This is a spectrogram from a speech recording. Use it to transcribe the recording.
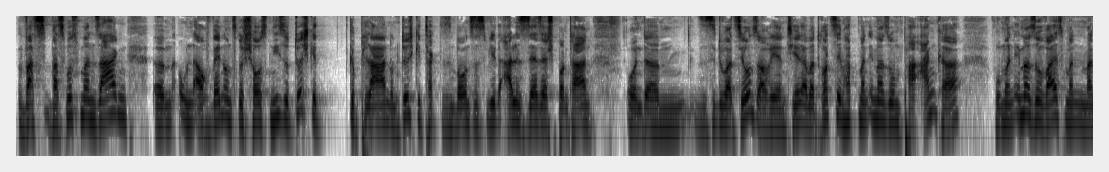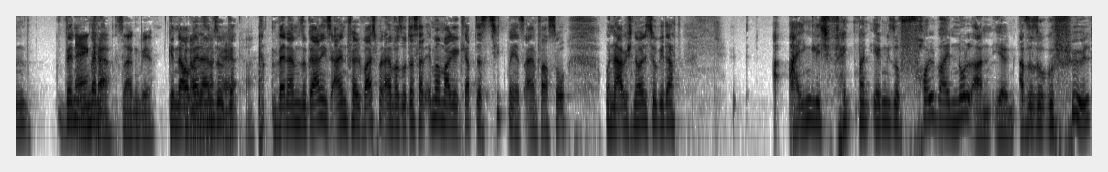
Was, was muss man sagen? Ähm, und auch wenn unsere Shows nie so durchge geplant und durchgetaktet sind. Bei uns ist wieder alles sehr, sehr spontan und ähm, situationsorientiert, aber trotzdem hat man immer so ein paar Anker, wo man immer so weiß, man, man wenn, Anchor, wenn, sagen wir. Genau, Genau, wenn, einem so, wenn einem so gar nichts einfällt, weiß man einfach so, das hat immer mal geklappt, das zieht man jetzt einfach so. Und da habe ich neulich so gedacht, eigentlich fängt man irgendwie so voll bei Null an, also so gefühlt.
